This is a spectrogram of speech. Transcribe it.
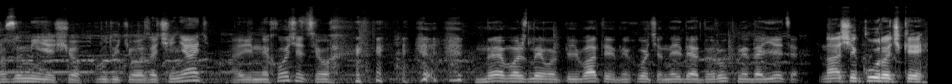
Розуміє, що будуть його зачиняти, а він не хоче цього. Неможливо піймати, не хоче, не йде до рук, не дається. Наші курочки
